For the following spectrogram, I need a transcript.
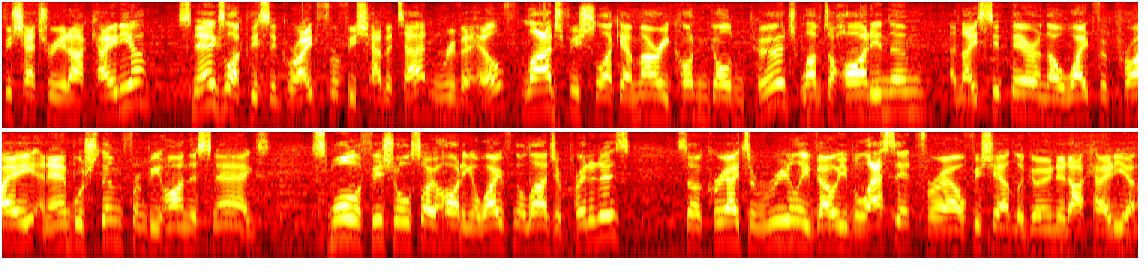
fish hatchery at Arcadia. Snags like this are great for fish habitat and river health. Large fish like our Murray cod and golden perch love to hide in them and they sit there and they'll wait for prey and ambush them from behind the snags. Smaller fish also hiding away from the larger predators, so it creates a really valuable asset for our fish out lagoon at Arcadia.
